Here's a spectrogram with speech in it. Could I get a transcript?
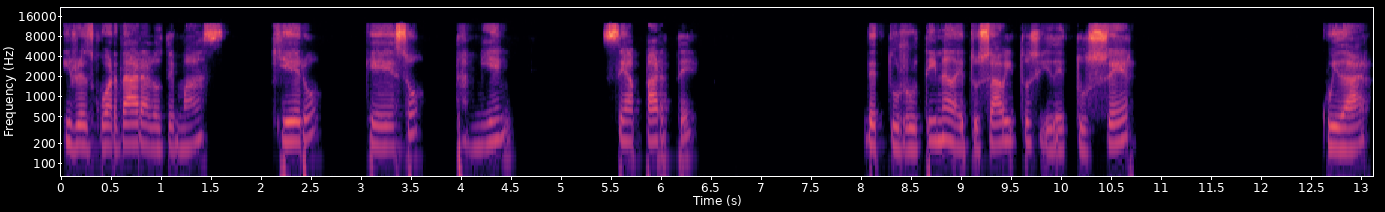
y resguardar a los demás, quiero que eso también sea parte de tu rutina, de tus hábitos y de tu ser, cuidar,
